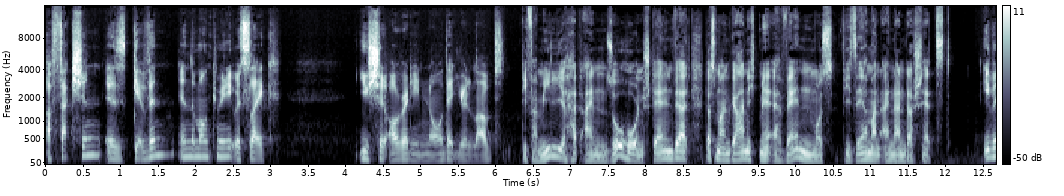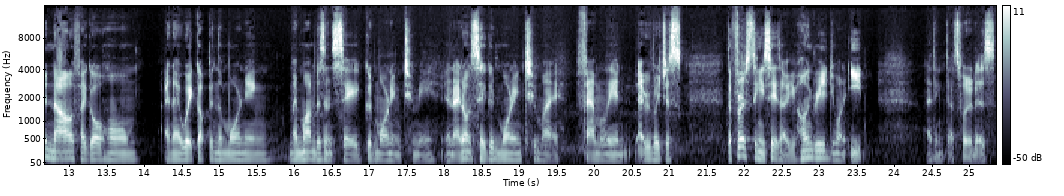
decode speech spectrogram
Affection is given in the Hmong community. It's like you should already know that you're loved. Die Familie hat einen so hohen Stellenwert, dass man gar nicht mehr erwähnen muss, wie sehr man einander schätzt. Even now, if I go home and I wake up in the morning, my mom doesn't say good morning to me, and I don't say good morning to my family, and everybody just, the first thing he says, Are you hungry? Do you want to eat? I think that's what it is.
